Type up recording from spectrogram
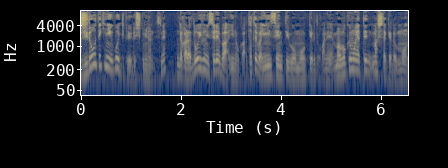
自動的に動いてくれる仕組みなんですね。だからどういうふうにすればいいのか。例えばインセンティブを設けるとかね。まあ僕もやってましたけども、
